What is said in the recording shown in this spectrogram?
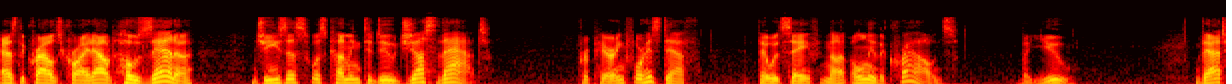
As the crowds cried out, Hosanna, Jesus was coming to do just that, preparing for his death that would save not only the crowds, but you. That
